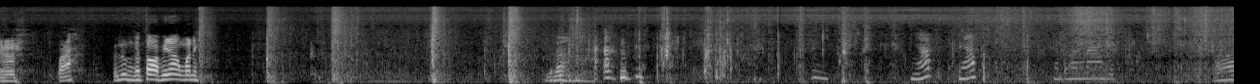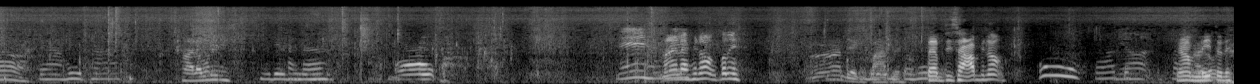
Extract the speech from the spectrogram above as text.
อะไปไปรุ่นกันต่อพี่น้องมานี่ นะยับยับยับไปข้างหน้าเลยอ่าไปหาหูท่าหายแล้วมานี่นี่เด้อนะโอ้นี่นายอะไรพี่น้องตัวนี้อ่าแดงปาดเลยแต้มที่สามพี่น้องยอดงามนี้ตัวนี้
